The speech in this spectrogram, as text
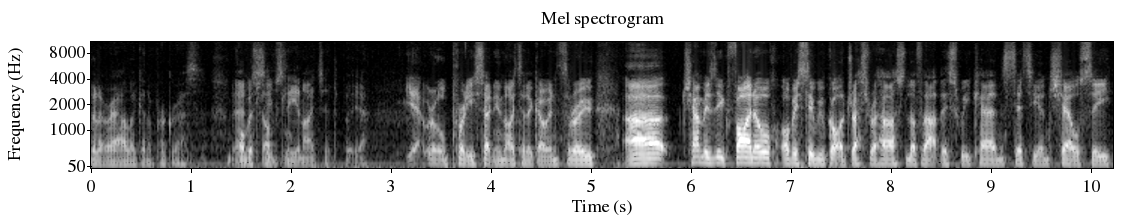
Villarreal are going to progress. Obviously- obviously United, but yeah. Yeah, we're all pretty certain United are going through. Uh, Champions League final. Obviously, we've got a dress rehearsal of that this weekend. City and Chelsea.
